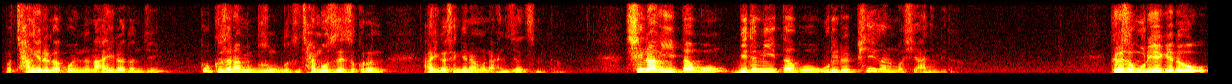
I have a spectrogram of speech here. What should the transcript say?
뭐 장애를 갖고 있는 아이라든지 그, 그 사람이 무슨 무슨 잘못을 해서 그런 아이가 생겨난 건 아니지 않습니까? 신앙이 있다고 믿음이 있다고 우리를 피해가는 것이 아닙니다. 그래서 우리에게도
